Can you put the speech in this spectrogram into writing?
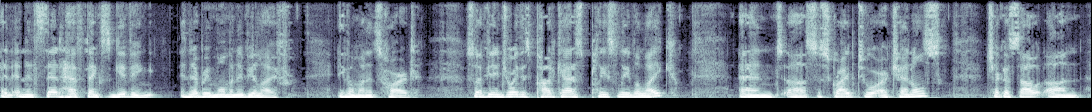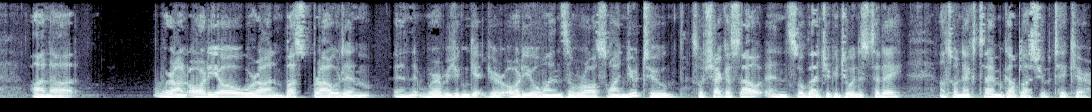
and, and instead have thanksgiving in every moment of your life, even when it's hard. So, if you enjoy this podcast, please leave a like and uh, subscribe to our channels. Check us out on on uh, we're on audio, we're on Buzzsprout and and wherever you can get your audio ones. And we're also on YouTube. So check us out. And so glad you could join us today. Until next time, God bless you. Take care.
